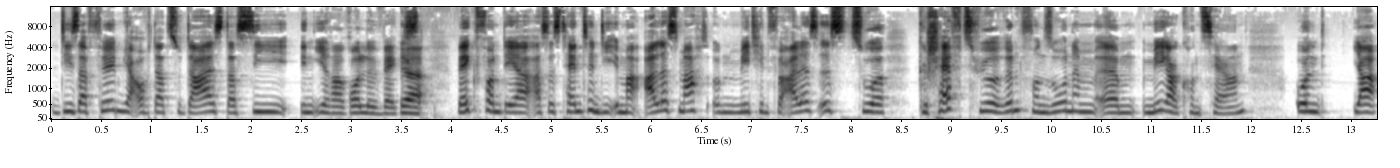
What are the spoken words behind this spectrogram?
dieser Film ja auch dazu da ist, dass sie in ihrer Rolle wächst. Ja. Weg von der Assistentin, die immer alles macht und Mädchen für alles ist, zur Geschäftsführerin von so einem ähm, Megakonzern. Und ja,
